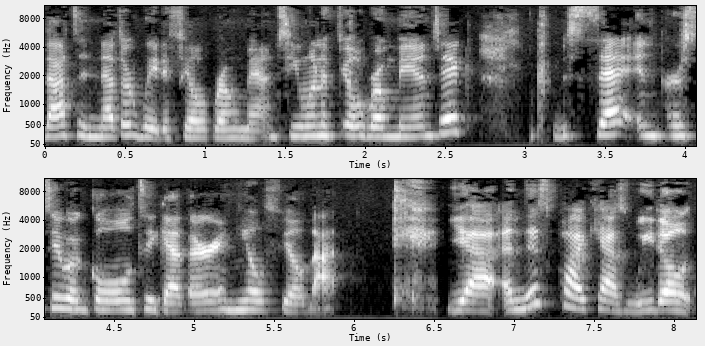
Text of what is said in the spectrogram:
that's another way to feel romance. You want to feel romantic? Set and pursue a goal together, and you'll feel that. Yeah, and this podcast we don't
